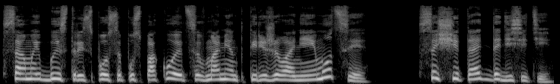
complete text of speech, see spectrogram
самый быстрый способ успокоиться в момент переживания эмоции — сосчитать до десяти.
